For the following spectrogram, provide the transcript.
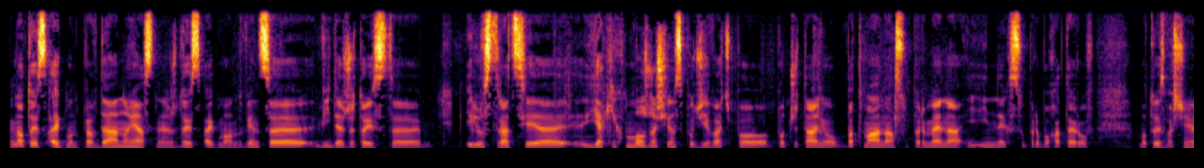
No to jest Egmont, prawda? No jasne, że to jest Egmont, więc e, widać, że to jest e, ilustracje, jakich można się spodziewać po, po czytaniu Batmana, Supermana i innych superbohaterów, bo to jest właśnie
